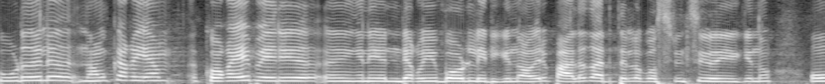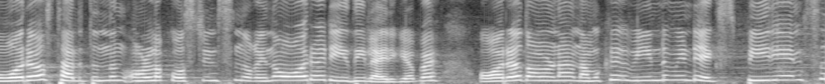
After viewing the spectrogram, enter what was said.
കൂടുതൽ നമുക്കറിയാം കുറേ പേര് ഇങ്ങനെ ഇന്റർവ്യൂ ബോർഡിൽ ഇരിക്കുന്നു. അവർ പലതരത്തിലുള്ള ക്വസ്റ്റ്യൻസ് ചോദിക്കുന്നു. ഓരോ സ്ഥലത്തു നിന്നും ഉള്ള ക്വസ്റ്റ്യൻസ് എന്ന് പറയുന്നത് ഓരോ രീതിയിലായിരിക്കും. അപ്പോൾ ഓരോ തവണ നമുക്ക് വീണ്ടും വീണ്ടും എക്സ്പീരിയൻസ്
